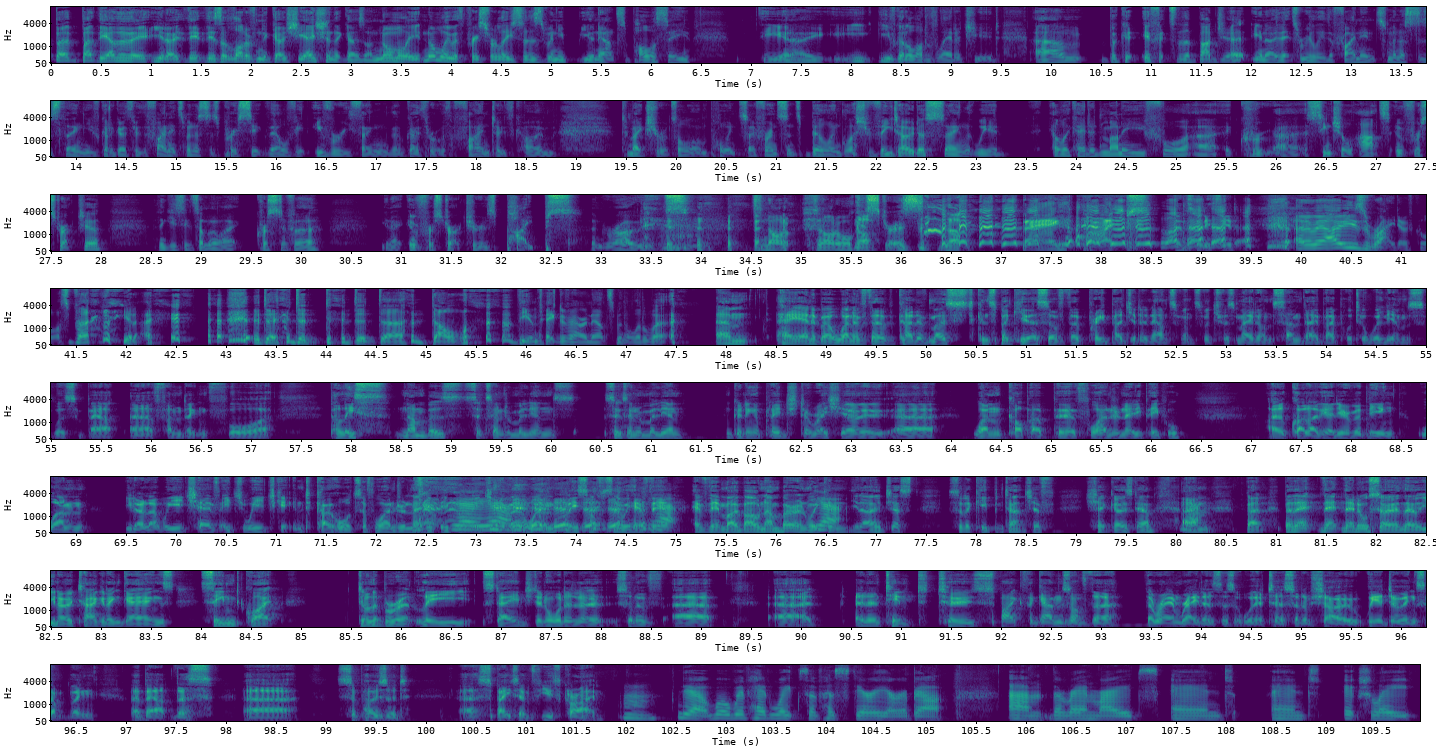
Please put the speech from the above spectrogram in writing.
but but the other thing, you know, there's a lot of negotiation that goes on. Normally, normally with press releases, when you, you announce a policy, you know, you, have got a lot of latitude. Um, because if it's the budget, you know, that's really the finance minister's thing. You've got to go through the finance minister's press sec. They'll vet everything. They'll go through it with a fine tooth comb to make sure it's all on point. So, for instance, Bill English vetoed us, saying that we had allocated money for uh, uh, essential arts infrastructure. I think he said something like, Christopher, you know, infrastructure is pipes and roads. it's not, it's not orchestras. Not, not bagpipes. That's what he said. I mean, he's right, of course, but, you know, it did, did, did uh, dull the impact of our announcement a little bit. Um, hey, Annabelle, one of the kind of most conspicuous of the pre budget announcements, which was made on Sunday by Poto Williams, was about uh, funding for police numbers 600, millions, 600 million, including a pledge to ratio uh, one copper per 480 people. I quite like the idea of it being one you know, like we each have each we each get into cohorts of 480 people, yeah, and each yeah. have our one police officer. We have their yeah. have their mobile number, and we can you know just sort of keep in touch if shit goes down. Um, but but that that that also the you know targeting gangs seemed quite deliberately staged in order to sort of uh, uh, an attempt to spike the guns of the the ram raiders, as it were, to sort of show we're doing something about this. Uh, supposed uh, spate of youth crime. Mm. Yeah, well, we've had weeks of hysteria about um, the ram raids and and actually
